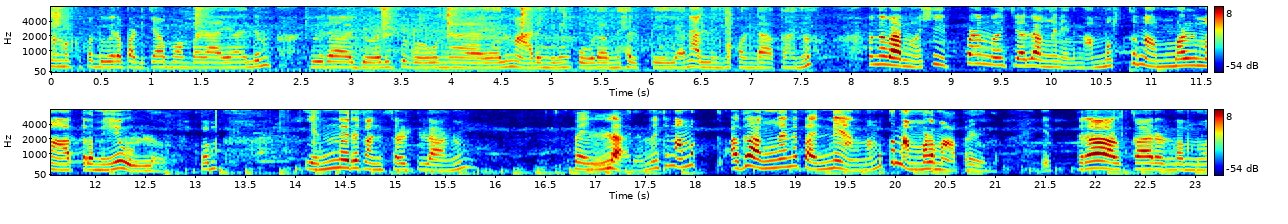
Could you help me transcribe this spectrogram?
നമുക്കിപ്പോൾ ദൂരെ പഠിക്കാൻ പോകുമ്പോഴായാലും ദൂരെ ജോലിക്ക് പോകുന്നതായാലും ആരെങ്കിലും കൂടെ ഒന്ന് ഹെൽപ്പ് ചെയ്യാനോ അല്ലെങ്കിൽ കൊണ്ടാക്കാനോ ഒന്ന് പറഞ്ഞു. പക്ഷേ ഇപ്പോഴെന്ന് വെച്ചാൽ അങ്ങനെയല്ല. നമുക്ക് നമ്മൾ മാത്രമേ ഉള്ളൂ. ഇപ്പം എന്നൊരു കൺസൾട്ടിലാണ് ഇപ്പം എല്ലാവരും എന്ന് വെച്ചാൽ നമുക്ക് അത് അങ്ങനെ തന്നെയാണ്. നമുക്ക് നമ്മൾ മാത്രമേ ഉള്ളൂ. എത്ര ആൾക്കാരുണ്ടെന്നോ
